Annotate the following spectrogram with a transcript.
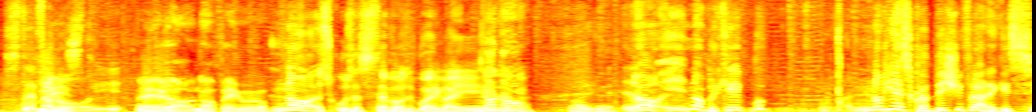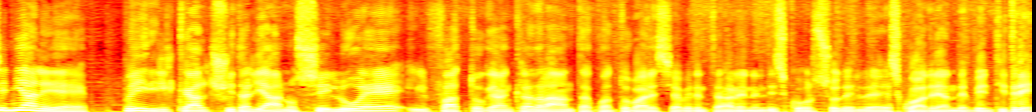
Stefano, eh, no, no, prego. No, scusa, Stefano, se vuoi vai. No, no. Vai, vai. no, eh, no, perché non riesco a decifrare che segnale è per il calcio italiano, se lo è, il fatto che anche l'Atalanta a quanto pare sia per entrare nel discorso delle squadre under 23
